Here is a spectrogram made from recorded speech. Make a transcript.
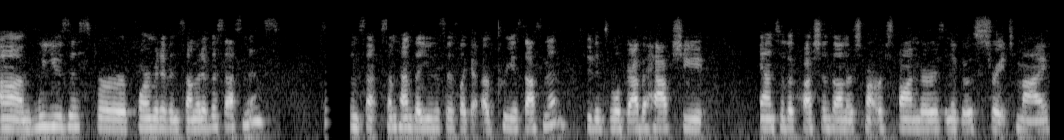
Um, we use this for formative and summative assessments. Sometimes I use this as like a, pre-assessment. Students will grab a half sheet, answer the questions on their smart responders, and it goes straight to my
